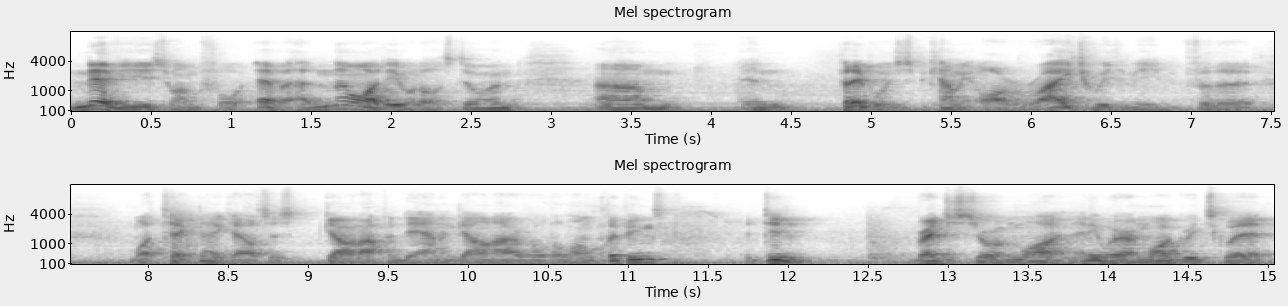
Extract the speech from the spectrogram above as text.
never used one before, ever, had no idea what I was doing. Um, and people were just becoming irate with me for the my technique. I was just going up and down and going over all the long clippings. It didn't register on my anywhere on my grid square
